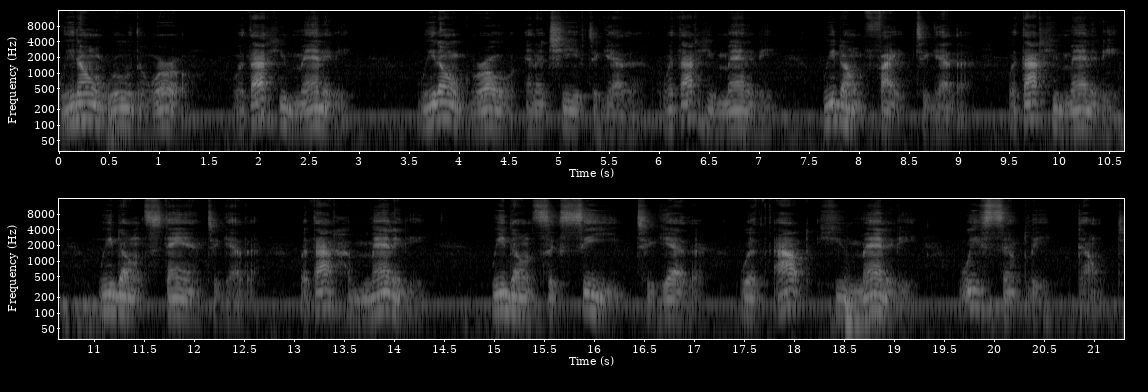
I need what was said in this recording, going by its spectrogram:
we don't rule the world. Without humanity, we don't grow and achieve together. Without humanity, we don't fight together. Without humanity, we don't stand together. Without humanity, we don't succeed together. Without humanity, we simply don't.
